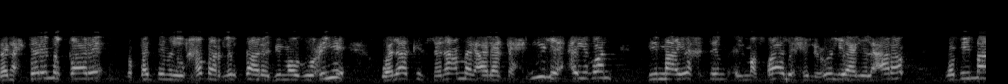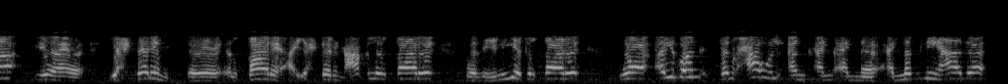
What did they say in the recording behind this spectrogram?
فنحترم نقدم الخبر للقارئ بموضوعيه ولكن سنعمل على تحليله أيضا بما يخدم المصالح العليا للعرب وبما يحترم القارئ يحترم عقل القارئ وذهنية القارئ. وأيضا سنحاول ان ان ان, نبني هذا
